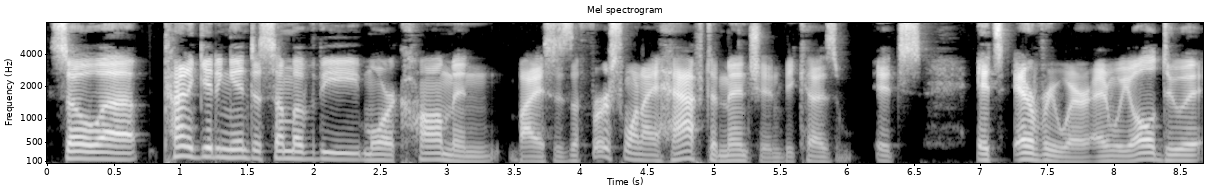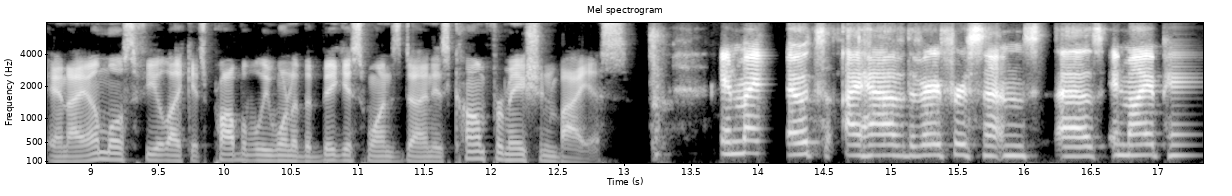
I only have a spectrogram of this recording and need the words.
So, uh, kind of getting into some of the more common biases. The first one I have to mention because it's it's everywhere and we all do it and I almost feel like it's probably one of the biggest ones done is confirmation bias. In my notes, I have the very first sentence as, in my opinion,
